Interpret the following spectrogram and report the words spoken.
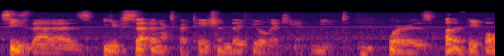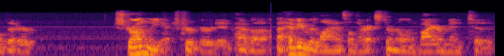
sees that as you've set an expectation they feel they can't meet. Mm-hmm. Whereas other people that are strongly extroverted have a, a heavy reliance on their external environment to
